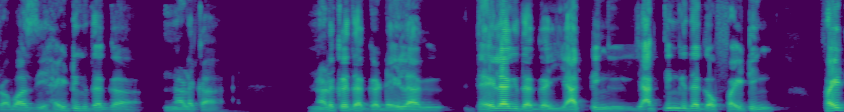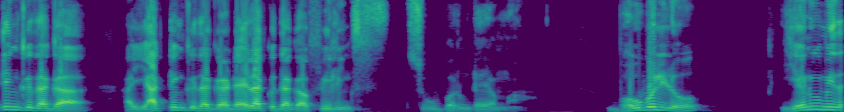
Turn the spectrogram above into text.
ప్రభాస్ది హైట్కి తగ్గ నడక నడక తగ్గ డైలాగ్ డైలాగ్ తగ్గ యాక్టింగ్ యాక్టింగ్కి తగ్గ ఫైటింగ్ ఫైటింగ్కి తగ్గ ఆ యాక్టింగ్కి తగ్గ డైలాగ్కి తగ్గ ఫీలింగ్స్ సూపర్ ఉంటాయమ్మా. బాహుబలిలో ఏనుగు మీద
